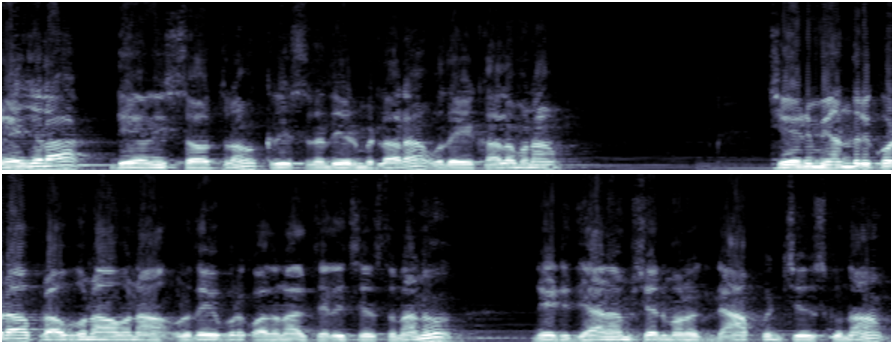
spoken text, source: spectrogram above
ప్రేజల దేవుని స్తోత్రం. క్రీస్తున దేవుని బిడ్డారా ఉదయకాలమున చేయని మీ అందరికి కూడా ప్రభునామన హృదయపూర్వక వదనాలు తెలియజేస్తున్నాను నేటి ధ్యానాంశాన్ని మనం జ్ఞాపకం చేసుకుందాం.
